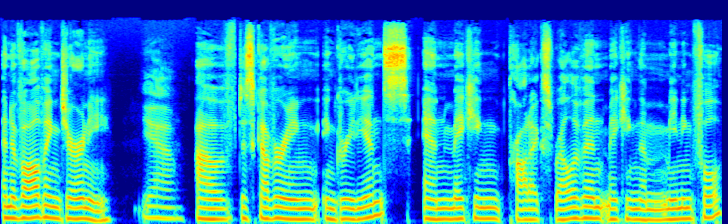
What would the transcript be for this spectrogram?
an evolving journey yeah. of discovering ingredients and making products relevant, making them meaningful.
